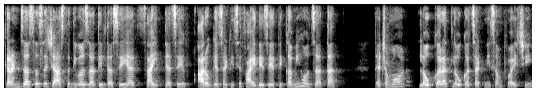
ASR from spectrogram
कारण जसजसे जास्त दिवस जातील तसे या साहित्याचे आरोग्यासाठीचे फायदे जे ते कमी होत जातात. त्याच्यामुळं लवकरात लवकर चटणी संपवायची.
